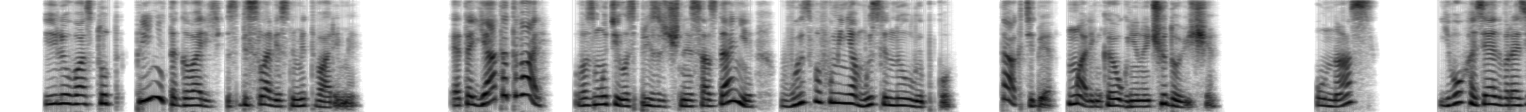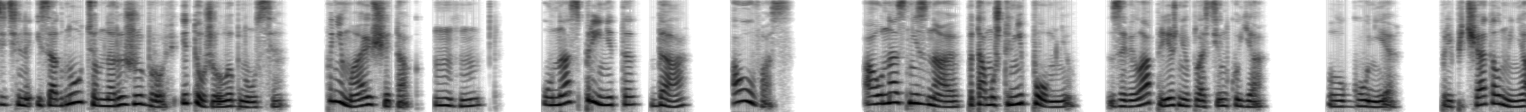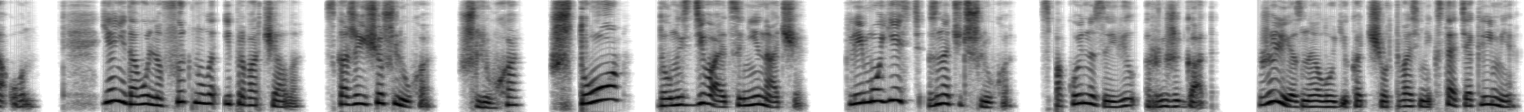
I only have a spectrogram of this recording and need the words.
Или у вас тут принято говорить с бессловесными тварями?» «Это я-то тварь!» – возмутилось призрачное создание, вызвав у меня мысленную улыбку. «Так тебе, маленькое огненное чудовище!» «У нас?» Его хозяин выразительно изогнул темно-рыжую бровь и тоже улыбнулся. «Понимающе так. Угу. У нас принято, да. А у вас?» «А у нас не знаю, потому что не помню», – завела прежнюю пластинку я. «Лгунья», – припечатал меня он. Я недовольно фыркнула и проворчала. «Скажи еще шлюха». «Шлюха? Что?» Да он издевается не иначе. «Клеймо есть, значит шлюха», – спокойно заявил рыжий гад. Железная логика, черт возьми. Кстати, о клейме.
